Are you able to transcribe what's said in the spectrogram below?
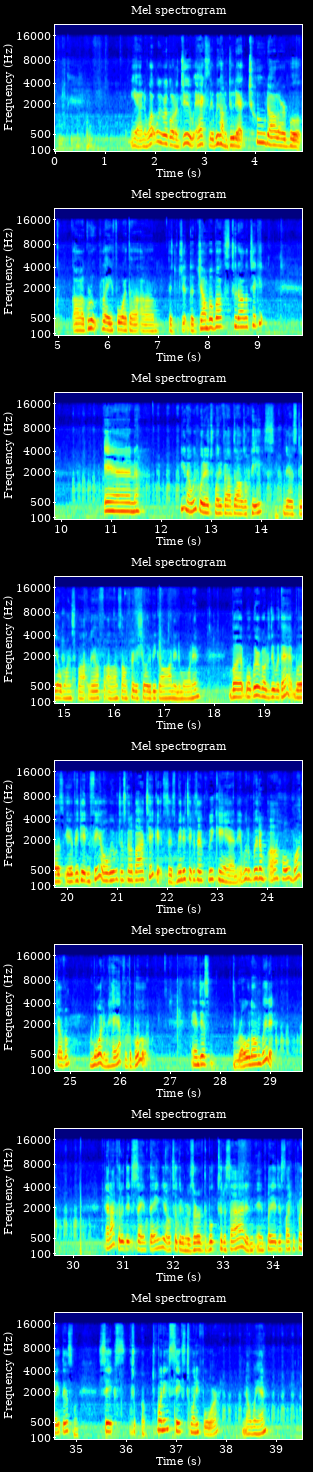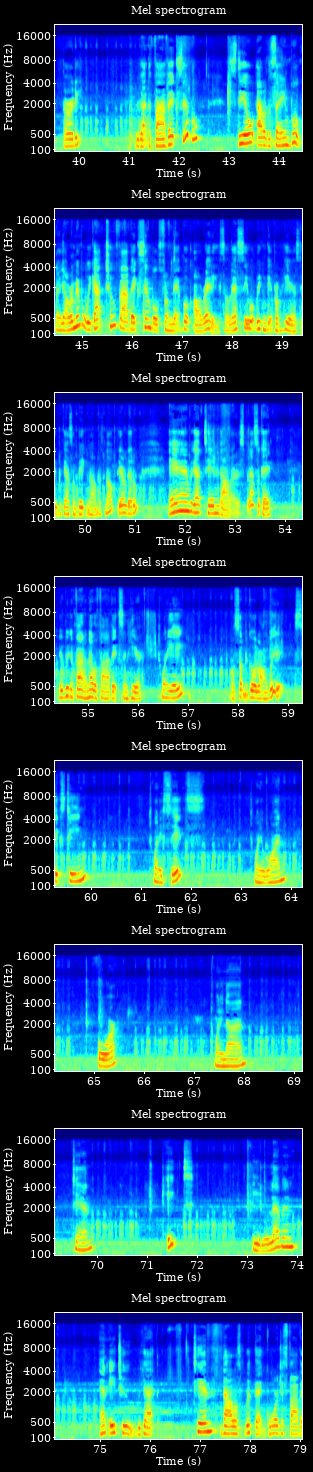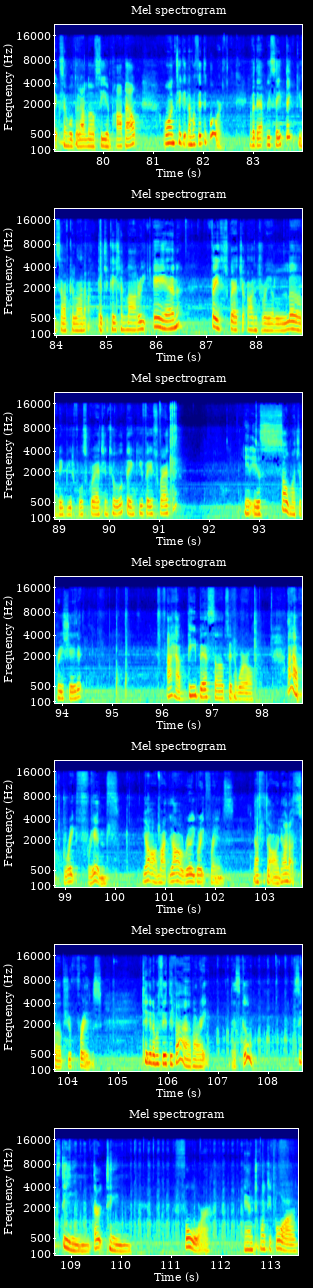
Yeah, and what we were going to do, actually, we're going to do that $2 book uh, group play for the, um, the, the Jumbo Bucks $2 ticket. And, you know, we put in $25 a piece. There's still one spot left, uh, so I'm pretty sure it'll be gone in the morning. But what we were going to do with that was, if it didn't fill, we were just going to buy tickets, as many tickets as we can. It would have been a, a whole bunch of them, more than half of the book. And just roll on with it. And I could have did the same thing, you know, took it and reserved the book to the side and, and play it just like we played this one. 6, uh, 26, 24, no win, 30. We got the 5X symbol, still out of the same book. Now, y'all remember we got two 5X symbols from that book already. So let's see what we can get from here. See, we got some big numbers. Nope, they're little. And we got $10, but that's okay. Maybe we can find another 5X in here. 28, or something to go along with it. 16, 26, 21, 4, 29, 10, 8, 11, and a 2. We got $10 with that gorgeous 5X symbol that I love seeing pop out on ticket number 54. And for that, we say thank you, South Carolina Education Lottery and Faith Scratcher Andrea. Lovely, beautiful scratching tool. Thank you, Faith Scratcher. It is so much appreciated. I have the best subs in the world. I have great friends. Y'all are my y'all are really great friends. That's what y'all are. Y'all not subs, you're friends. Ticket number 55. All right, let's go. 16, 13, 4, and 24.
